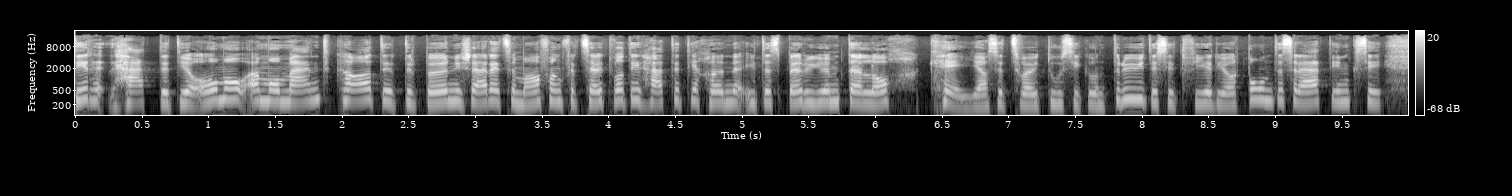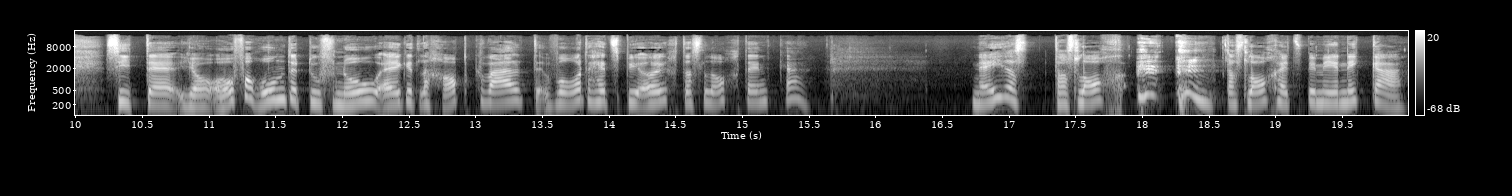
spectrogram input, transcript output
ihr hättet ja auch mal einen Moment gehabt, der, der Böhni Scher hat am Anfang erzählt, wo ihr hättet ja können in das berühmte Loch fallen Also 2003, ihr seid vier Jahre Bundesrätin gewesen, seid äh, ja auch von 100 auf 0 eigentlich abgewählt worden. Hat es bei euch das Loch denn gegeben? Nein, das, das Loch, das Loch hat es bei mir nicht gegeben.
